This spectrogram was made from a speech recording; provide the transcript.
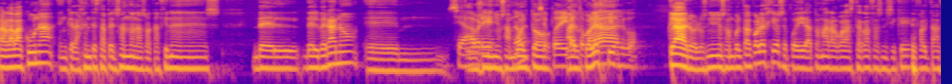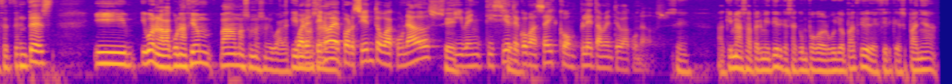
para la vacuna, en que la gente está pensando en las vacaciones del, verano. Eh, se abre, los niños han vuelto se puede ir al colegio. Algo. Claro, los niños han vuelto al colegio, se puede ir a tomar algo a las terrazas, ni siquiera falta hacerte un test. Y, bueno, la vacunación va más o menos igual. Aquí 49% vacunados y 27,6% completamente vacunados. Sí. Aquí me vas a permitir que saque un poco de orgullo patrio y decir que España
